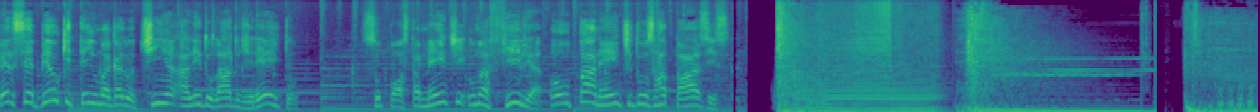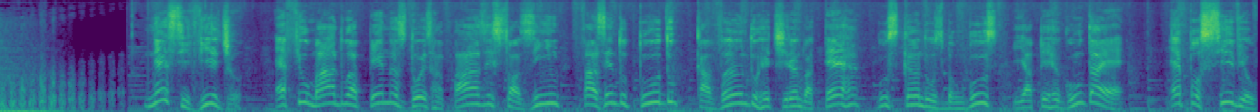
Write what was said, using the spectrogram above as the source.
Percebeu que tem uma garotinha ali do lado direito? Supostamente uma filha ou parente dos rapazes. Nesse vídeo, é filmado apenas dois rapazes sozinhos fazendo tudo, cavando, retirando a terra, buscando os bambus e a pergunta é, é possível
